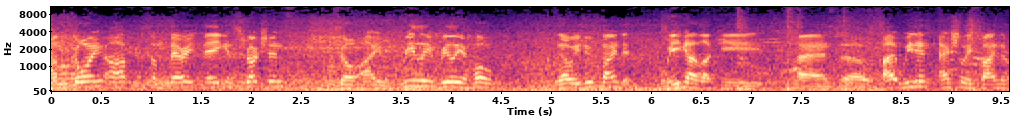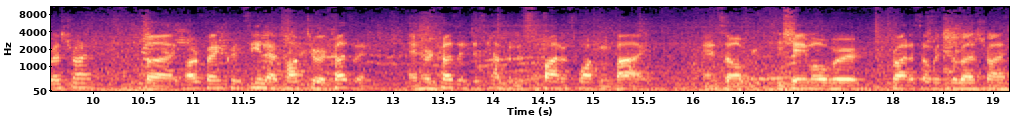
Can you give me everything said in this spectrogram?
I'm going off some very vague instructions, so I really, really hope that we do find it. We got lucky and uh, I, we didn't actually find the restaurant, but our friend Christina talked to her cousin and her cousin just happened to spot us walking by. And so he came over, brought us over to the restaurant,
